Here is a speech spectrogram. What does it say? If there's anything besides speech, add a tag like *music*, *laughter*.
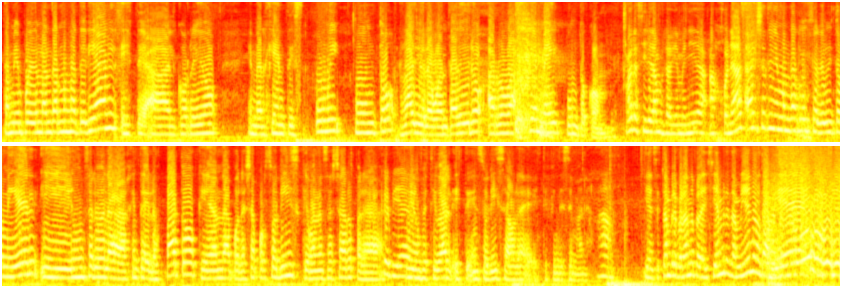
También pueden mandarnos material este, al correo emergentesui.radiolaguantadero.gmail.com Ahora sí le damos la bienvenida a Jonás. Ay, yo quería mandarle un saludito a Miguel y un saludo a la gente de Los Patos que anda por allá por Solís, que van a ensayar para ir a un festival este, en Solís ahora este fin de semana. Ah, bien, ¿se están preparando para diciembre también? O También, sí,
